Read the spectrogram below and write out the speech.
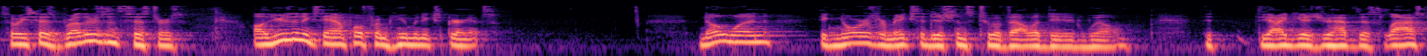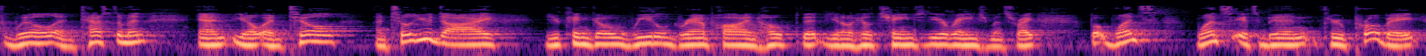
So he says, brothers and sisters, I'll use an example from human experience. No one ignores or makes additions to a validated will. The, the idea is you have this last will and testament, and you know, until until you die, you can go wheedle grandpa and hope that you know he'll change the arrangements, right? But once once it's been through probate,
